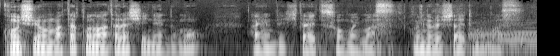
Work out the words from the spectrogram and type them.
今週もまたこの新しい年度も歩んでいきたいとそう思います。お祈りしたいと思います。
